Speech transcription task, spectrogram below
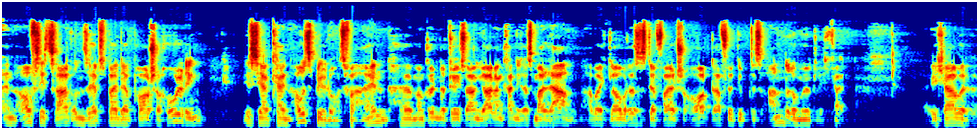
ein Aufsichtsrat und selbst bei der Porsche Holding ist ja kein Ausbildungsverein. Äh, man könnte natürlich sagen, ja, dann kann ich das mal lernen. Aber ich glaube, das ist der falsche Ort. Dafür gibt es andere Möglichkeiten. Ich habe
